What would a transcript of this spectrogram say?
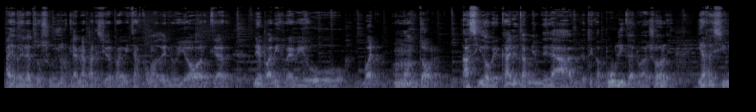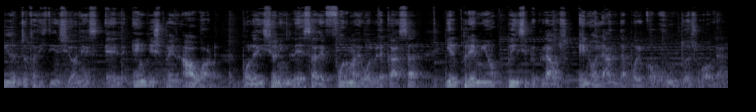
hay relatos suyos que han aparecido en revistas como The New Yorker, The Paris Review, bueno, un montón. Ha sido becario también de la Biblioteca Pública de Nueva York y ha recibido, entre otras distinciones, el English Pen Award por la edición inglesa de Formas de Volver a Casa y el premio Príncipe Claus en Holanda por el conjunto de su obra.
